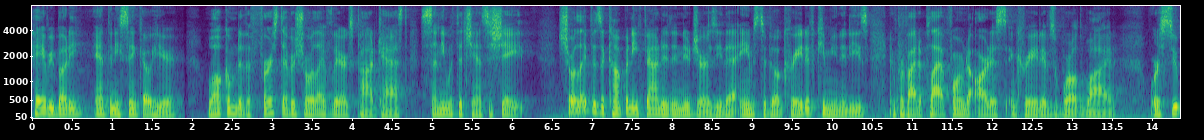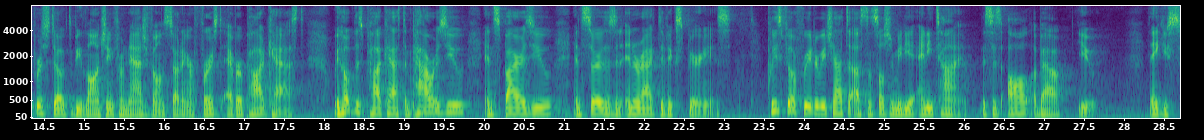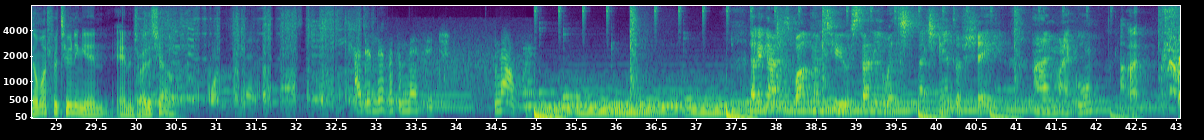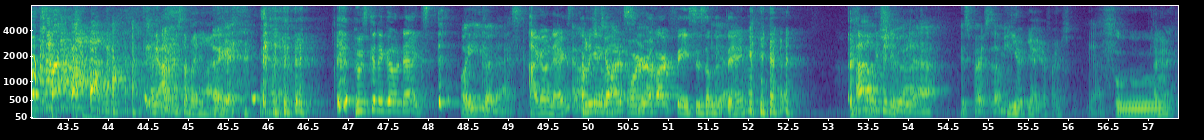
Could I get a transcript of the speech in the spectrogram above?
Hey everybody, Anthony Cinco here. Welcome to the first ever Shore Life Lyrics podcast, Sunny with a Chance of Shade. Shore Life is a company founded in New Jersey that aims to build creative communities and provide a platform to artists and creatives worldwide. We're super stoked to be launching from Nashville and starting our first ever podcast. We hope this podcast empowers you, inspires you, and serves as an interactive experience. Please feel free to reach out to us on social media anytime. This is all about you. Thank you so much for tuning in and enjoy the show. I delivered the message. Now what? Okay, guys, welcome to Sunny with a Chance of Shade. I'm Michael. I- Okay, I messed up anyway. Okay. who's gonna go next? Well, you go next. I go next. I'm Are we gonna go in order yeah. of our faces on the Yeah. thing? Uh, oh, we could true, do that. Yeah. Who's first? Is that me? You're, yeah, you're first. yeah. Ooh. Okay.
